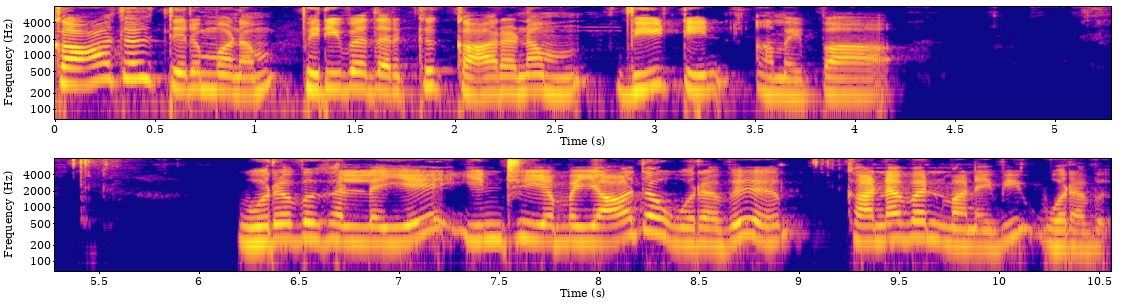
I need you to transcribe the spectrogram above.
காதல் திருமணம் பிரிவதற்கு காரணம் வீட்டின் அமைப்பா? உறவுகள்லையே இன்றியமையாத உறவு கணவன் மனைவி உறவு.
